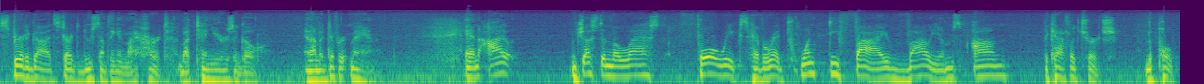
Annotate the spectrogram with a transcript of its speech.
Spirit of God started to do something in my heart about 10 years ago. And I'm a different man. And I, just in the last four weeks, have read 25 volumes on the Catholic Church, the Pope.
